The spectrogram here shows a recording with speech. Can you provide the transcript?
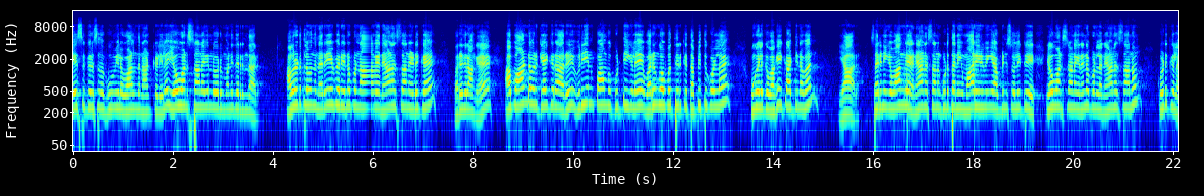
இயேசு கிறிஸ்து பூமியில் வாழ்ந்த நாட்களில் யோவான் ஸ்நானகன் ஒரு மனிதர் இருந்தார். அவரிடத்துல வந்து நிறைய பேர் என்ன பண்ணாங்க? ஞானஸ்தானம் எடுக்க வருகிறாங்க. அப்போ ஆண்டவர் கேட்கிறாரு விரியன் பாம்பு குட்டிகளே வருங்கோபத்திற்கு தப்பித்துக்கொள்ள உங்களுக்கு வகை காட்டினவன் யார்? சரி நீங்க வாங்க. ஞானஸ்தானம் கொடுத்தா நீங்க மாறிடுவீங்க அப்படின்னு சொல்லிட்டு யோவான் ஸ்நானகன் என்ன பண்ணல? ஞானஸ்தானம் கொடுக்கல.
